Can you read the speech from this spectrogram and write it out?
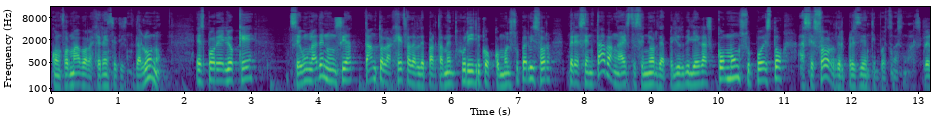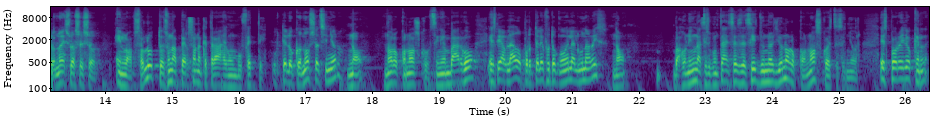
conformado a la gerencia distrital 1. Es por ello que según la denuncia, tanto la jefa del departamento jurídico como el supervisor presentaban a este señor de apellido Villegas como un supuesto asesor del presidente de Impuestos Nacionales. Pero no es su asesor. En lo absoluto, es una persona que trabaja en un bufete. ¿Usted lo conoce al señor? No, no lo conozco. Sin embargo... ¿Usted ha hablado por teléfono con él alguna vez? No, bajo ninguna circunstancia. Es decir, yo no, yo no lo conozco a este señor. Es por ello que en,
